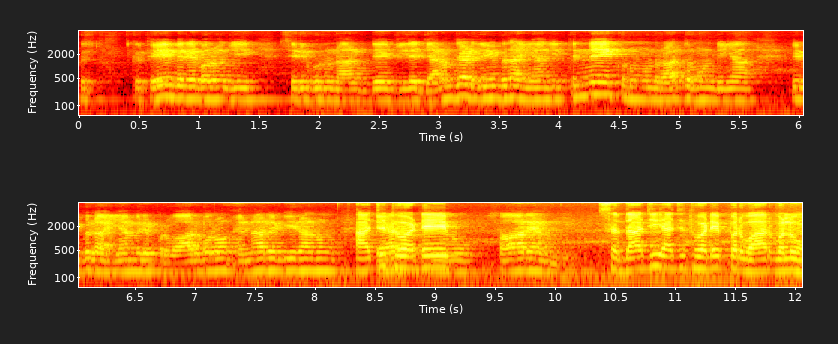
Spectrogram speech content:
ਕਿ- ਫੇਰ ਮੇਰੇ ਵੱਲੋਂ ਜੀ ਸ੍ਰੀ ਗੁਰੂ ਨਾਨਕ ਦੇਵ ਜੀ ਦੇ ਜਨਮ ਦਿਹਾੜੇ ਦੀਆਂ ਵਧਾਈਆਂ ਜੀ ਤਿੰਨੇ ਕਾਨੂੰਨ ਰੱਦ ਹੋਣ ਦੀਆਂ ਵੀ ਵਧਾਈਆਂ ਮੇਰੇ ਪਰਿਵਾਰ ਵੱਲੋਂ ਐਨਆਰਏ ਵੀਰਾਂ ਨੂੰ ਅੱਜ ਤੁਹਾਡੇ- ਸਾਰਿਆਂ ਨੂੰ ਜੀ। ਸਰਦਾਰ ਜੀ ਅੱਜ ਤੁਹਾਡੇ ਪਰਿਵਾਰ ਵੱਲੋਂ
